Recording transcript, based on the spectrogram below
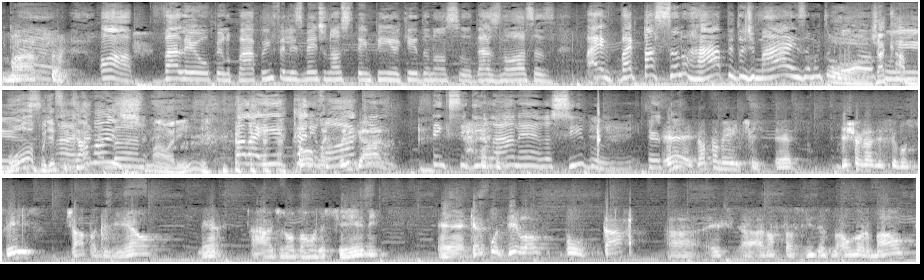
Massa. Ó, valeu pelo papo. Infelizmente, o nosso tempinho aqui do nosso, das nossas vai, vai passando rápido demais. É muito Pô, louco. já acabou, isso. podia ficar tá mais acabando. uma horinha. Fala aí, Cari Rock. Tem que seguir lá, né? Eu sigo. É, exatamente. É, deixa eu agradecer vocês, Japa Daniel, né, a Rádio Nova Onda FM. É, quero poder logo voltar a, a- a nossas vidas ao normal.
